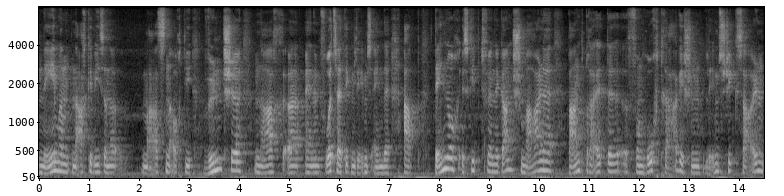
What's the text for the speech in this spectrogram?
nehmen nachgewiesenermaßen auch die Wünsche nach äh, einem vorzeitigen Lebensende ab. Dennoch, es gibt für eine ganz schmale Bandbreite von hochtragischen Lebensschicksalen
